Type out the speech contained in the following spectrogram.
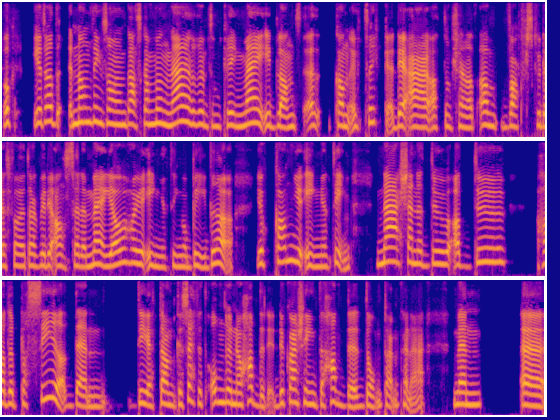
Och jag tror att någonting som ganska många runt omkring mig ibland eh, kan uttrycka det är att de känner att ah, varför skulle ett företag vilja anställa mig? Jag har ju ingenting att bidra. Jag kan ju ingenting. När känner du att du hade placerat den, det tankesättet om du nu hade det? Du kanske inte hade de tankarna men eh,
